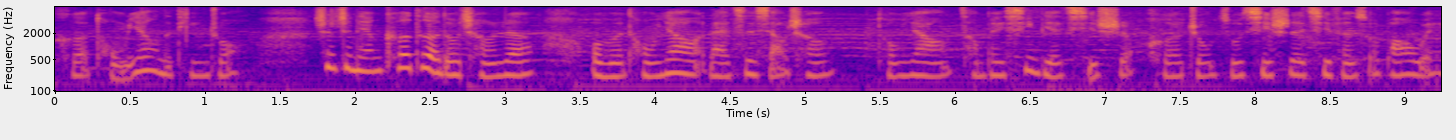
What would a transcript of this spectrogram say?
和同样的听众，甚至连科特都承认，我们同样来自小城，同样曾被性别歧视和种族歧视的气氛所包围，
